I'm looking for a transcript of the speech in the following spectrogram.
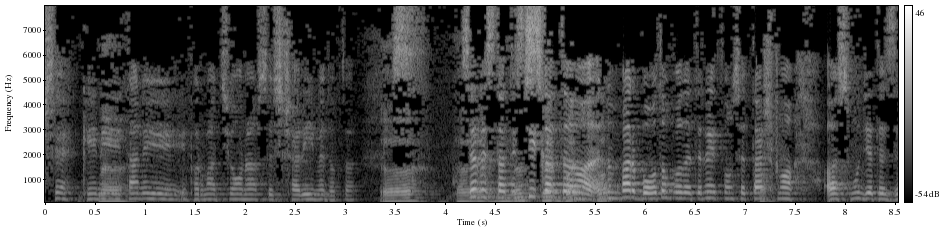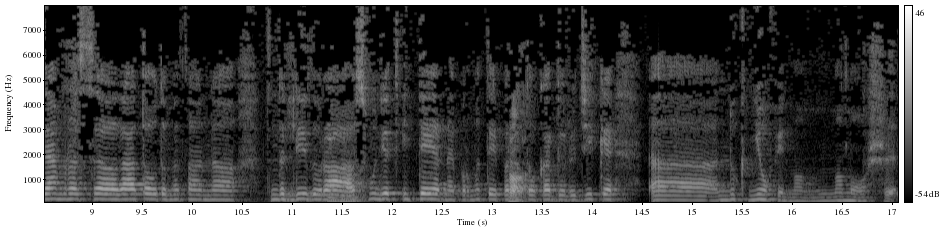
Pse keni me... tani informacione ose sqarime doktor? Ë Se dhe statistikat në mbarë botën, po edhe te ne të thonë se tashmë po. smundjet e zemrës dhe ato domethënë të ndërlidhura, mhm. smundjet interne, por më tepër po. ato kardiologike, nuk njofin më moshë.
